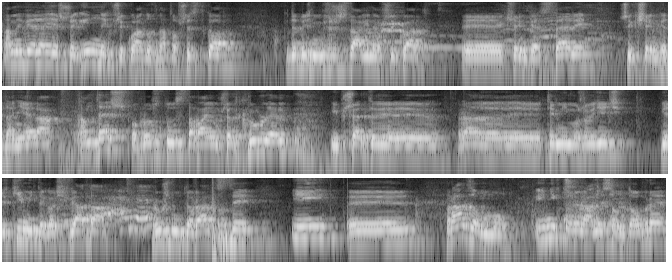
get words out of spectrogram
Mamy wiele jeszcze innych przykładów na to wszystko. Gdybyśmy przeczytali na przykład e, Księgę Estery czy Księgę Daniela, tam też po prostu stawają przed królem i przed e, e, tymi, można powiedzieć, wielkimi tego świata, różni doradcy i e, radzą mu. I niektóre rady są dobre,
